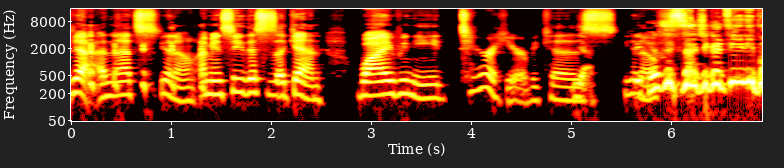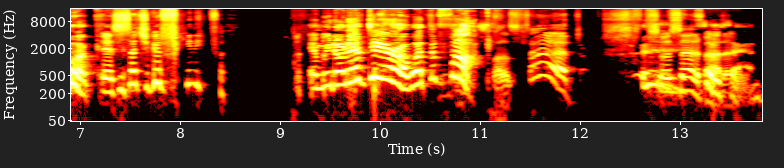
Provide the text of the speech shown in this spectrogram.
Yeah. And that's, you know, I mean, see, this is again why we need Tara here because, yeah. you know, because it's such a good Feeney book. It's such a good Feeney book. and we don't have Tara. What the fuck? It's so sad. So sad about so it. Sad.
